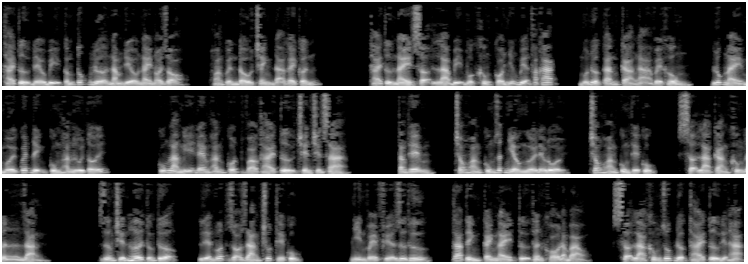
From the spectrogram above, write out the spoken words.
thái tử đều bị cấm túc nửa năm điều này nói rõ, hoàng quyền đấu tranh đã gây cấn. Thái tử này sợ là bị buộc không có những biện pháp khác, muốn được ăn cả ngã về không, lúc này mới quyết định cùng hắn lui tới. Cũng là nghĩ đem hắn cột vào thái tử trên chiến xa. Tăng thêm, trong hoàng cung rất nhiều người đều đổi, trong hoàng cung thế cục, sợ là càng không đơn giản. Dương chiến hơi tưởng tượng, liền nuốt rõ ràng chút thế cục. Nhìn về phía dư thư, ta tình cảnh này tự thân khó đảm bảo, sợ là không giúp được thái tử điện hạ.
